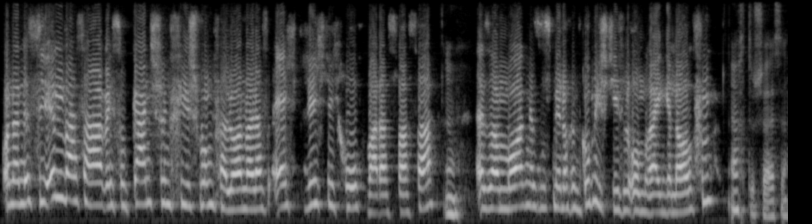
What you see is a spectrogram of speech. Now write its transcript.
Und dann ist sie im Wasser, habe ich so ganz schön viel Schwung verloren, weil das echt richtig hoch war, das Wasser. Oh. Also am Morgen ist es mir noch im Gummistiefel oben reingelaufen. Ach du Scheiße.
